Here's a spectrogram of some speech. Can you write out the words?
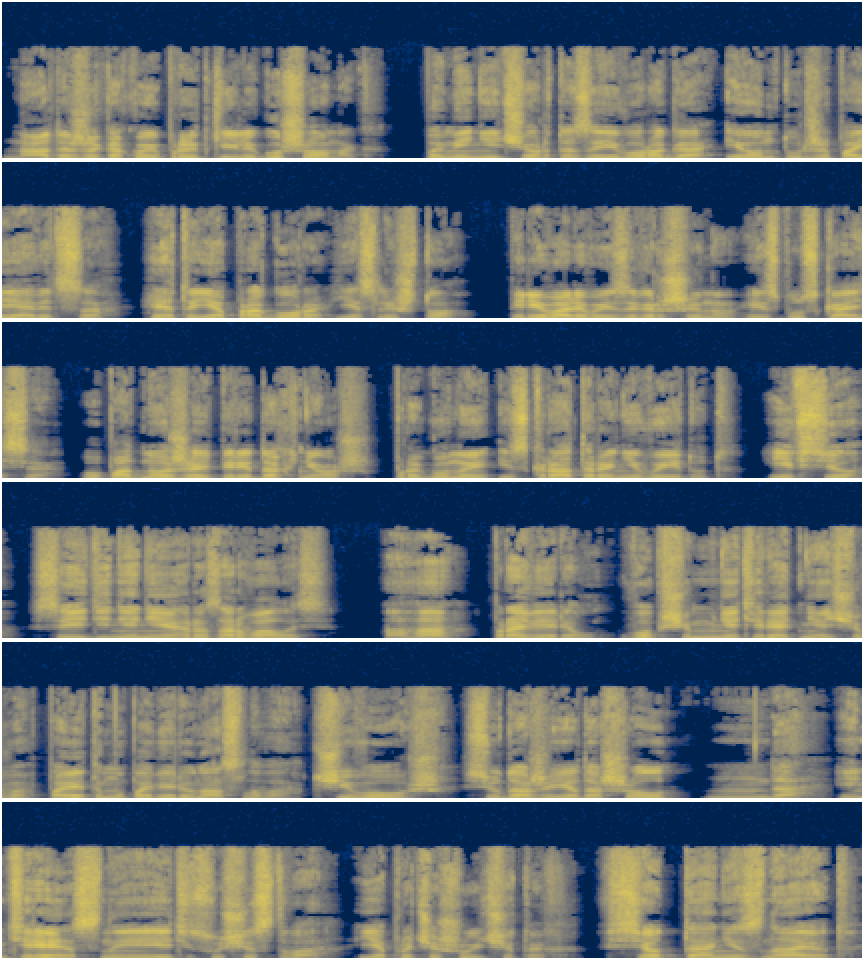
Надо же, какой прыткий лягушонок. Помяни черта за его рога, и он тут же появится. Это я про гора, если что. Переваливай за вершину и спускайся. У подножия передохнешь. Прыгуны из кратера не выйдут. И все, соединение разорвалось. Ага, проверил. В общем, мне терять нечего, поэтому поверю на слово. Чего уж, сюда же я дошел. М да, интересные эти существа. Я про чешуйчатых. Все-то они знают.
